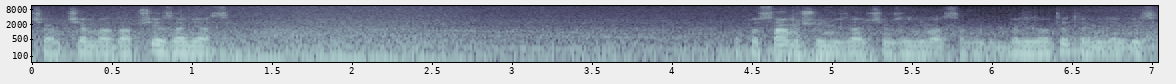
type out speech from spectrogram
Чем, чем надо вообще заняться. А то сам еще не знаю, чем заниматься буду. Блин, вот это меня бесит.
